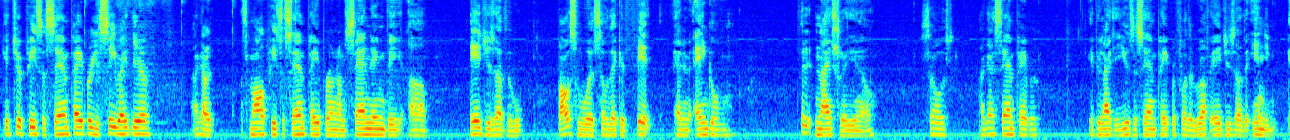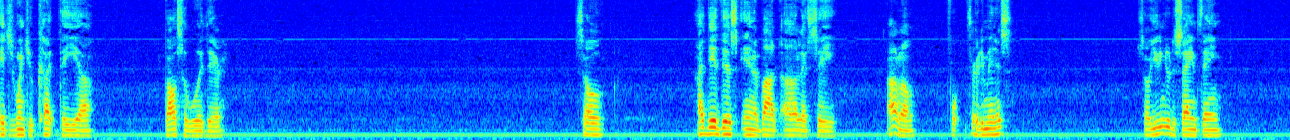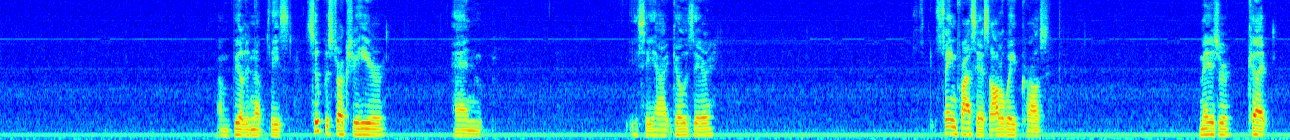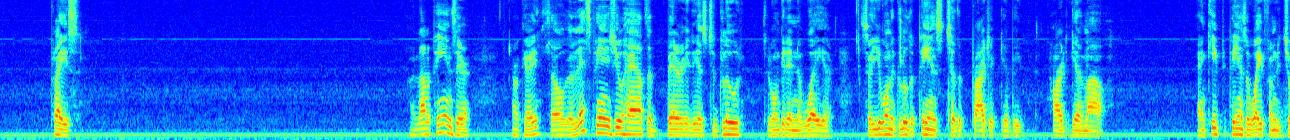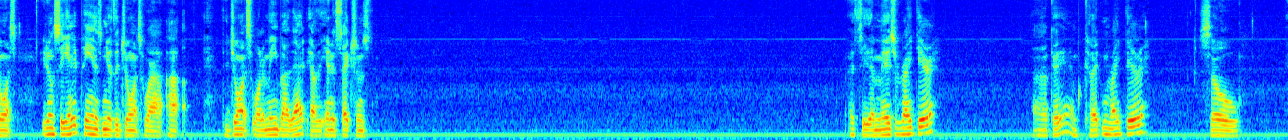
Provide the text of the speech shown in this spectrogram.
Get your piece of sandpaper. You see right there, I got a a small piece of sandpaper and I'm sanding the uh, edges of the balsa wood so they could fit at an angle, fit it nicely, you know. So I got sandpaper. If you like to use the sandpaper for the rough edges or the edges when you cut the uh, balsa wood there. So I did this in about, uh, let's see, I don't know, 30 minutes. So you can do the same thing. I'm building up this superstructure here and you see how it goes there. Same process all the way across. Measure, cut, place. A lot of pins there okay? So the less pins you have the better it is to glue so it won't get in the way so you want to glue the pins to the project. It'll be hard to get them out. And keep the pins away from the joints. You don't see any pins near the joints where I, I the joints what I mean by that are the intersections. Let's see the measure right there okay I'm cutting right there. So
